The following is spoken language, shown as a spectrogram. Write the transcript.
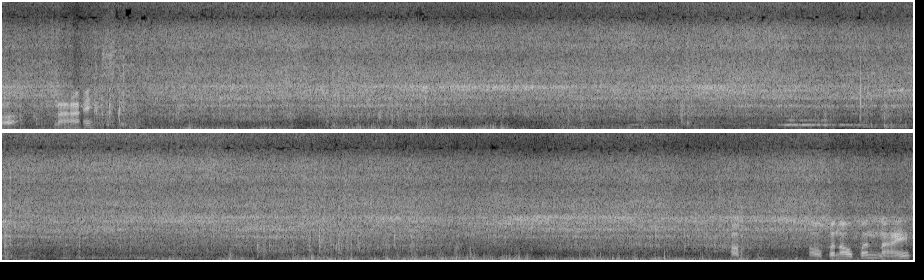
Oh, nice. Up, open, open, nice.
